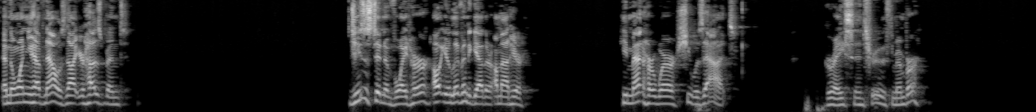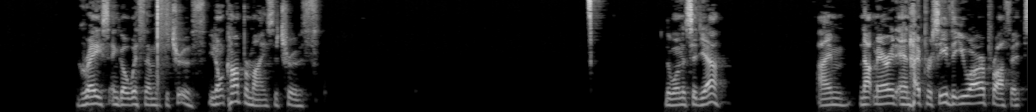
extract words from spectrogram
And the one you have now is not your husband. Jesus didn't avoid her. Oh, you're living together. I'm out here. He met her where she was at. Grace and truth, remember? Grace and go with them with the truth. You don't compromise the truth. The woman said, Yeah, I'm not married and I perceive that you are a prophet.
